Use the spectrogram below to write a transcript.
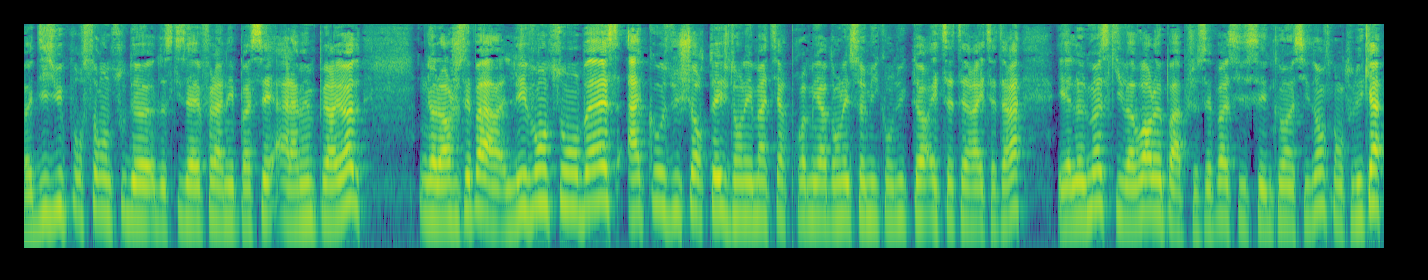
18% en dessous de, de ce qu'ils avaient fait l'année passée à la même période. Alors je sais pas, les ventes sont en baisse à cause du shortage dans les matières premières, dans les semi-conducteurs, etc., etc. Et Elon Musk qui va voir le pape. Je sais pas si c'est une coïncidence, mais en tous les cas,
